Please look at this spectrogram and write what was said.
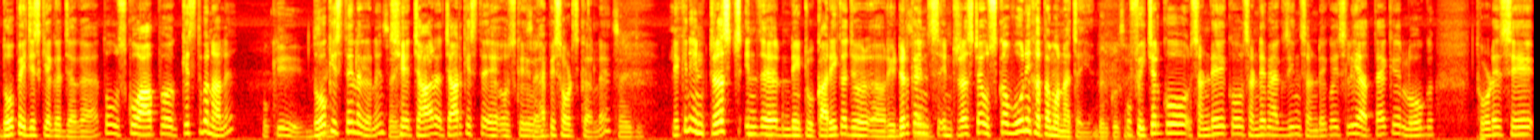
دو پیجز کی اگر جگہ ہے تو اس کو آپ قسط بنا لیں۔ دو قسطیں لگا لیں چار چار قسطیں اس کے ایپیسوڈس کر لیں۔ جی۔ لیکن انٹرسٹ کاری کا جو ریڈر کا انٹرسٹ ہے اس کا وہ نہیں ختم ہونا چاہیے۔ بالکل وہ فیچر کو سنڈے کو سنڈے میگزین سنڈے کو اس لیے آتا ہے کہ لوگ تھوڑے سے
